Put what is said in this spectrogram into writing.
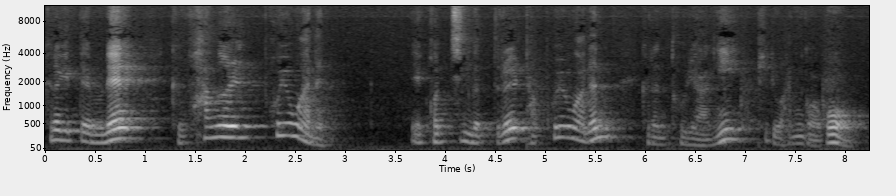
그러기 때문에 그 황을 포용하는 거친 것들을 다 포용하는 그런 도량이 필요한 거고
